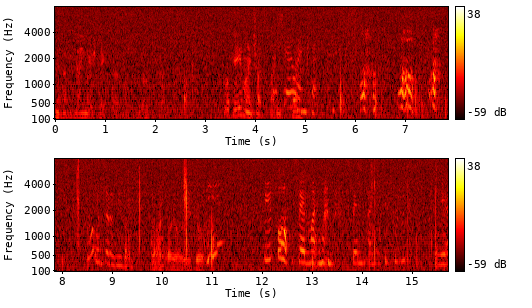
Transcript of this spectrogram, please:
Ja, heb ik eingesteckt. dat was dat. Oké, mijn schat. Dat is ใช่ fijn. ค่ะโอ้โอ้โอ้อุ่นประวิด Ja, ik zal jou video. ซีโอ้เซนใหม่มันเซนอายุสิบคือเยีย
